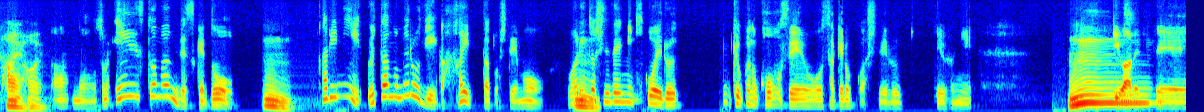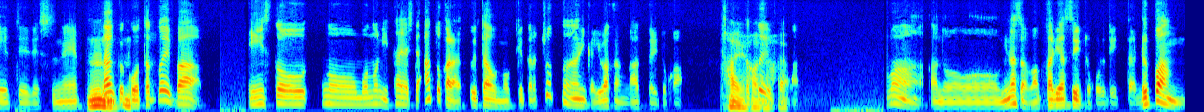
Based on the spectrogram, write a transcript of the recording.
はいはい。あの、そのインストなんですけど、うん。仮に歌のメロディーが入ったとしても、割と自然に聞こえる曲の構成をサケロックはしてるっていうふうにうーん。言われててですね、うん、なんかこう、例えば、インストのものに対して後から歌を乗っけたらちょっと何か違和感があったりとか、はいはい例えば、はまあ、あのー皆さん分かりやすいところで言ったら、ルパン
